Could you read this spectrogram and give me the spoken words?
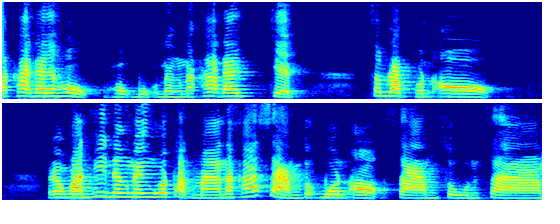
นะคะได้หกหกบวกหนึ่งนะคะได้เจ็ดสำหรับผลออก รางวัลที่หนึ่งในงวดถัดมานะคะสามตัวบนออกสามศูนย์สาม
